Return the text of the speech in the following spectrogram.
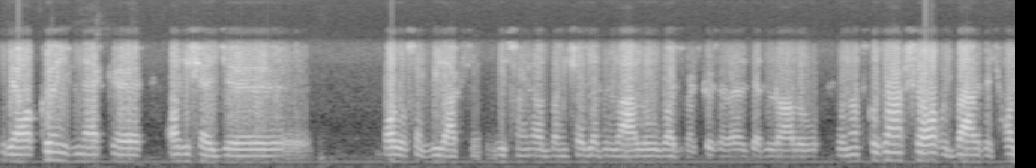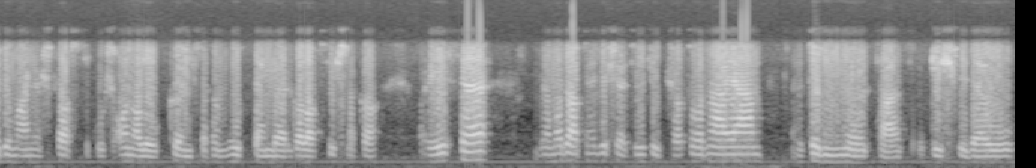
Ugye a könyvnek az is egy valószínűleg világviszonylatban is egyedülálló, vagy, vagy közel egyedülálló vonatkozása, hogy bár ez egy hagyományos, klasszikus, analóg könyv, tehát a Gutenberg galaxisnak a, része, de a Madártan Egyesület YouTube csatornáján több mint 800 kis videó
